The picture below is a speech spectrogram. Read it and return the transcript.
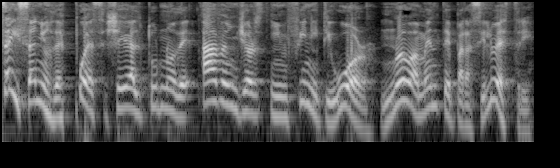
Seis años después llega el turno de Avengers Infinity War, nuevamente para Silvestri.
